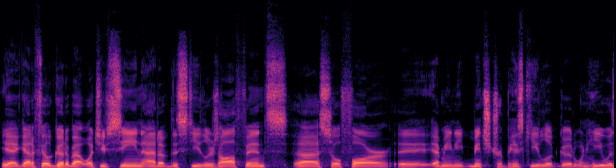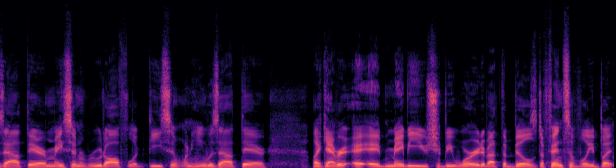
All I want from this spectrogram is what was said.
Yeah, you got to feel good about what you've seen out of the Steelers' offense uh, so far. Uh, I mean, Mitch Trubisky looked good when he was out there. Mason Rudolph looked decent when he was out there. Like every, uh, maybe you should be worried about the Bills defensively, but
